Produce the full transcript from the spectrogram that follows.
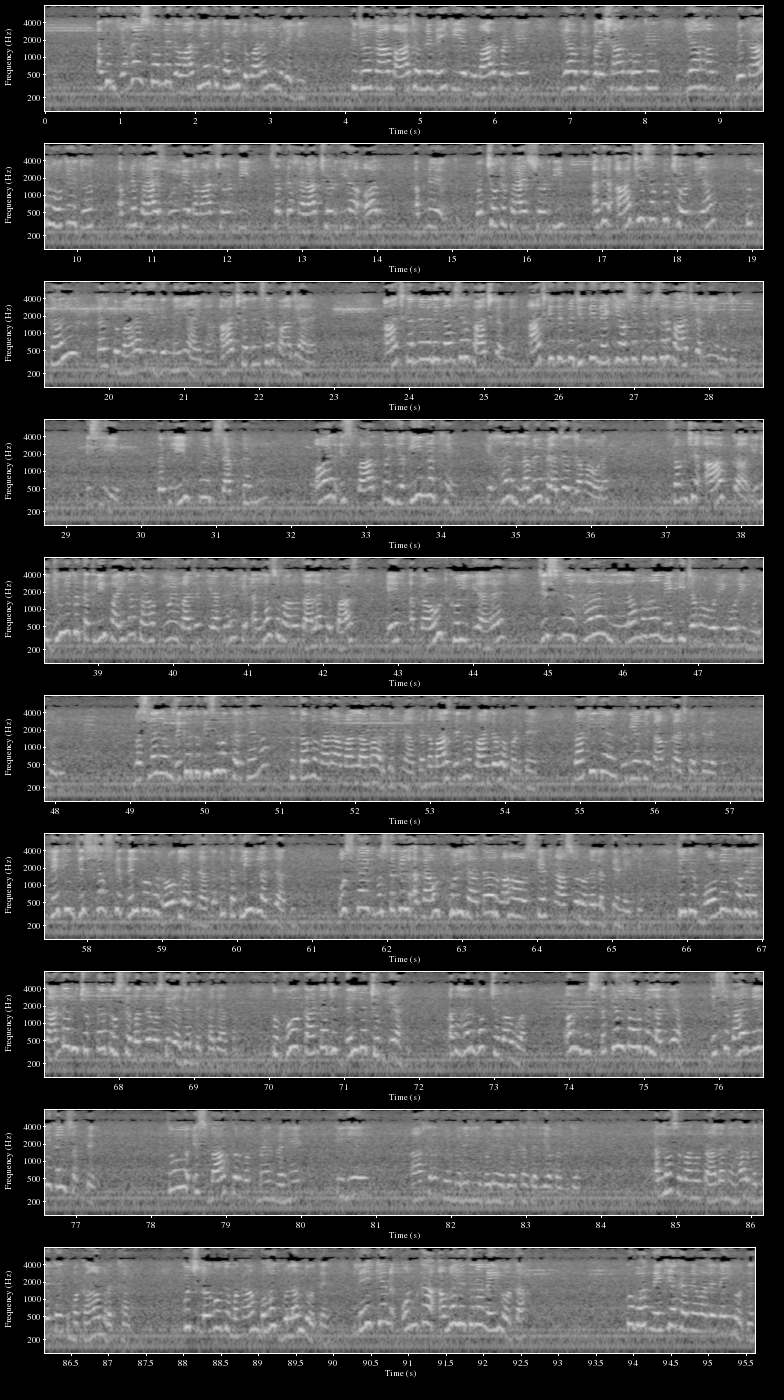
اگر یہاں اس کو ہم نے گوا دیا تو کل یہ دوبارہ نہیں ملے گی کہ جو کام آج ہم نے نہیں کیے، بیمار پڑ کے یا پھر پریشان ہو کے یا ہم بیکار ہو کے جو اپنے فرائض بھول کے نماز چھوڑ دی سب کا خیرات چھوڑ دیا اور اپنے بچوں کے فرائض چھوڑ دی، اگر آج یہ سب کچھ چھوڑ دیا تو کل کل دوبارہ یہ دن نہیں آئے گا۔ آج کا دن صرف آج آیا آج کرنے والے کام صرف آج کرنے آج کے دن میں جتنی نیکی ہو سکتی ہے، وہ صرف آج کرنی ہے مجھے۔ اس لیے تکلیف کو ایکسپٹ کرنا اور اس بات پر یقین رکھیں کہ ہر لمحے پہ اجر جمع ہو رہا ہے۔ سمجھے آپ کا یعنی جو یہ کوئی تکلیف آئی نا، تو آپ یوں امیجن کیا کریں کہ اللہ سبحانہ تعالیٰ کے پاس ایک اکاؤنٹ کھل گیا ہے، جس میں ہر لمحہ نیکی جمع ہو رہی ہو رہی ہو رہی ہو رہی۔ مثلاً ہم ذکر تو کسی وقت کرتے ہیں نا، تو تب ہمارا امال لامہ حرکت میں آتا ہے، نماز دن میں پانچ دفعہ پڑھتے ہیں، باقی کیا دنیا کے کام کاج کرتے رہتے ہیں۔ لیکن جس شخص کے دل کو کوئی روگ لگ جاتا ہے، کوئی تکلیف لگ جاتی اس کا ایک مستقل اکاؤنٹ کھل جاتا ہے اور وہاں اس کے ٹرانسفر ہونے لگتے ہیں، دیکھیے۔ کیونکہ مومن کو اگر ایک کانٹا بھی چپتا ہے، تو اس کے بدلے میں اس کے لیے اجر لکھا جاتا ہے۔ تو وہ کانٹا جو دل میں چپ گیا ہے اور ہر وقت چپا ہوا اور مستقل طور پہ لگ گیا جس سے باہر نہیں نکل سکتے۔ تو اس بات پر مطمئن رہے کہ یہ آخرت میں میرے لیے بڑے اجر کا ذریعہ بن گیا۔ اللہ سبحانہ و تعالیٰ نے ہر بندے کا ایک مقام رکھا۔ کچھ لوگوں کے مقام بہت بلند ہوتے ہیں، لیکن ان کا عمل اتنا نہیں ہوتا۔ کو بہت نیکیاں کرنے والے نہیں ہوتے۔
